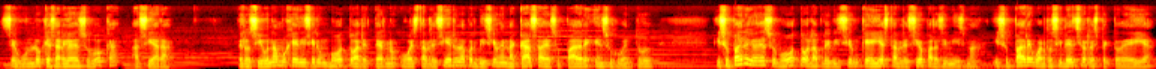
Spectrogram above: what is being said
según lo que salga de su boca, así hará. Pero si una mujer hiciera un voto al Eterno o estableciera una prohibición en la casa de su padre en su juventud, y su padre oyó de su voto la prohibición que ella estableció para sí misma, y su padre guardó silencio respecto de ella,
